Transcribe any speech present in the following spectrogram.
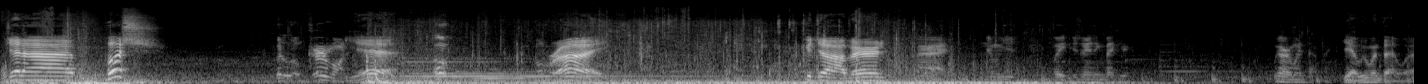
Jedi push. Put a little curve on it. Yeah. Oh! All right. Good job, Aaron. Alright. Then we just. Wait, is there anything back here? We already went that way. Yeah, we went that way.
